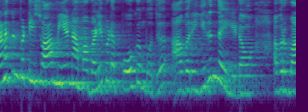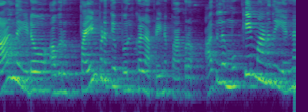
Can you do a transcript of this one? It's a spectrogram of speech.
கணக்கன்பட்டி சுவாமியை நாம் வழிபட போகும்போது அவர் இருந்த இடம் அவர் வாழ்ந்த இடம் அவர் பயன்படுத்திய பொருட்கள் அப்படின்னு பார்க்குறோம். அதில் முக்கியமானது என்ன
